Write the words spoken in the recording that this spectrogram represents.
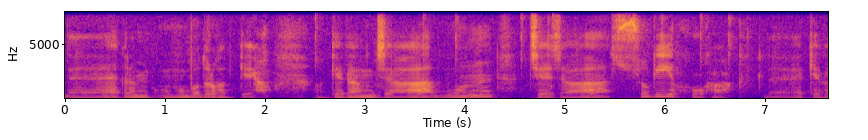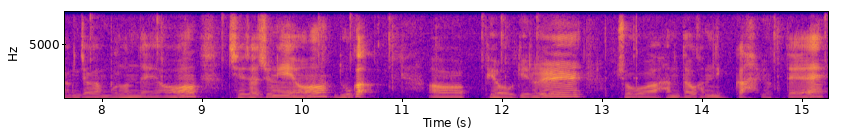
네, 그럼 보도록 할게요. 개강자, 문, 제자, 수기, 호학. 네, 개강자가 물었네요. 제자 중에요, 누가 어, 벼기를 좋아한다고 합니까? 요때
